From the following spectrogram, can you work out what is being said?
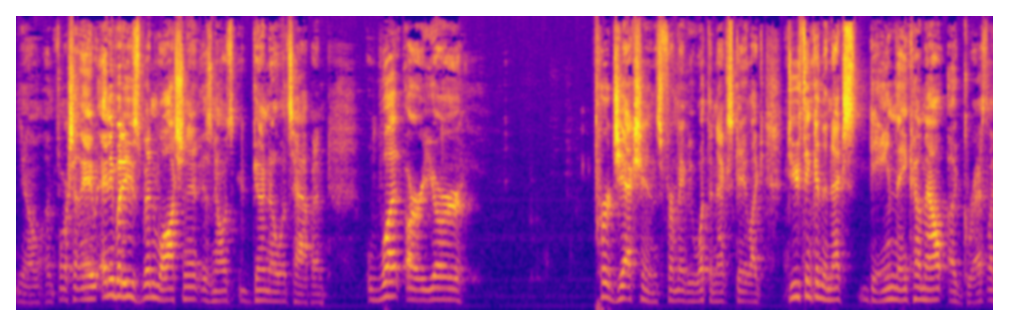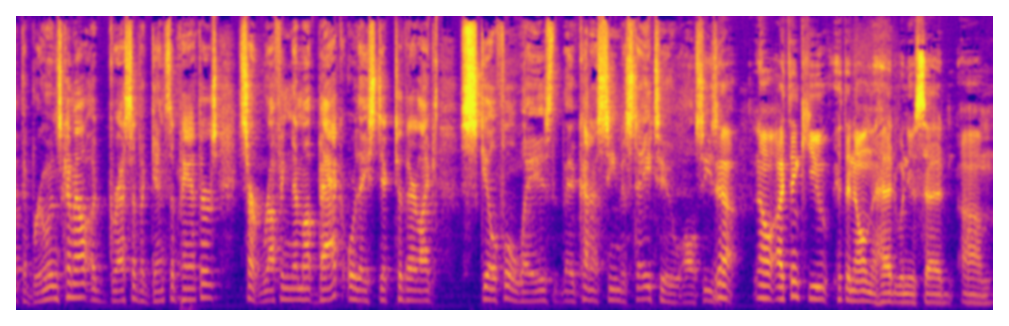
you know, unfortunately, anybody who's been watching it is knows gonna know what's happening. What are your projections for maybe what the next game like? Do you think in the next game they come out aggressive, like the Bruins come out aggressive against the Panthers, start roughing them up back, or they stick to their like skillful ways that they've kind of seemed to stay to all season? Yeah, no, I think you hit the nail on the head when you said um,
